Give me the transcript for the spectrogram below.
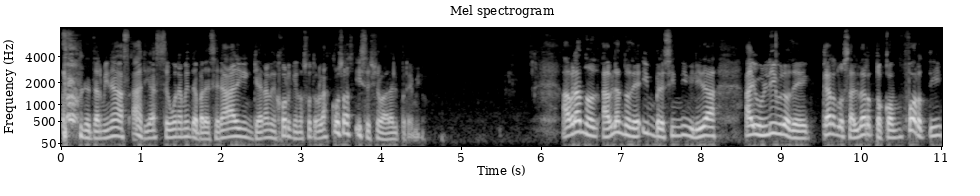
determinadas áreas, seguramente aparecerá alguien que hará mejor que nosotros las cosas y se llevará el premio. Hablando, hablando, de imprescindibilidad, hay un libro de Carlos Alberto Conforti,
